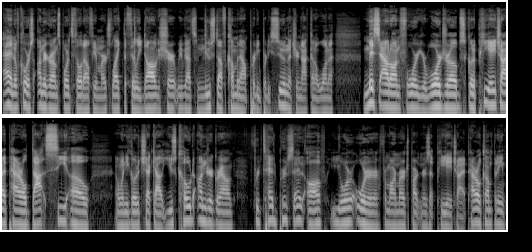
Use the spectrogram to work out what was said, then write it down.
and of course, Underground Sports Philadelphia merch like the Philly Dog shirt. We've got some new stuff coming out pretty, pretty soon that you're not going to want to miss out on for your wardrobes. Go to phiapparel.co, and when you go to checkout, use code Underground for 10% off your order from our merch partners at PHI Apparel Company.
